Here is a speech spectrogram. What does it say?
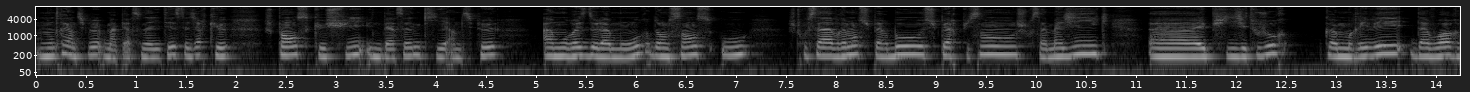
montrer un petit peu ma personnalité. C'est-à-dire que je pense que je suis une personne qui est un petit peu amoureuse de l'amour, dans le sens où je trouve ça vraiment super beau, super puissant, je trouve ça magique. et puis, j'ai toujours comme rêvé d'avoir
